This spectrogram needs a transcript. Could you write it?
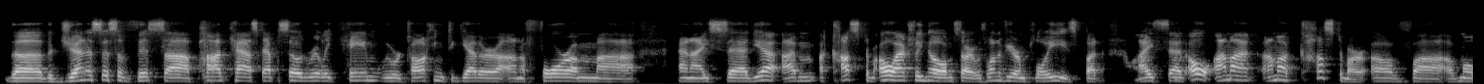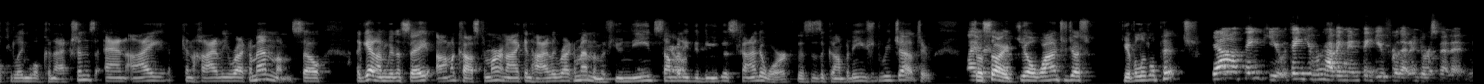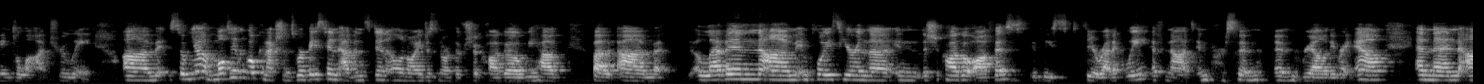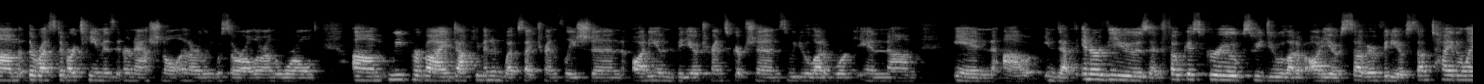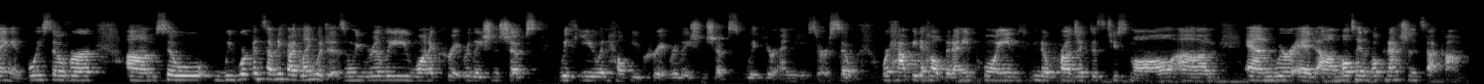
the the genesis of this uh, podcast episode really came. We were talking together on a forum, uh, and I said, "Yeah, I'm a customer." Oh, actually, no, I'm sorry. It was one of your employees, but I said, "Oh, I'm a I'm a customer of uh, of Multilingual Connections, and I can highly recommend them." So again, I'm going to say I'm a customer, and I can highly recommend them. If you need somebody to do this kind of work, this is a company you should reach out to. So sorry, Jill. Why don't you just give a little pitch. Yeah, thank you. Thank you for having me and thank you for that endorsement. It means a lot, truly. Um, so yeah, Multilingual Connections. We're based in Evanston, Illinois, just north of Chicago. We have about um, 11 um, employees here in the in the Chicago office, at least theoretically, if not in person in reality right now. And then um, the rest of our team is international, and our linguists are all around the world. Um, we provide document and website translation, audio and video transcription. So we do a lot of work in um, in uh, in-depth interviews and focus groups. We do a lot of audio sub or video subtitling and voiceover. Um, so we work in 75 languages and we really want to create relationships with you and help you create relationships with your end users. So we're happy to help at any point. No project is too small. Um, and we're at uh, multilingualconnections.com.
